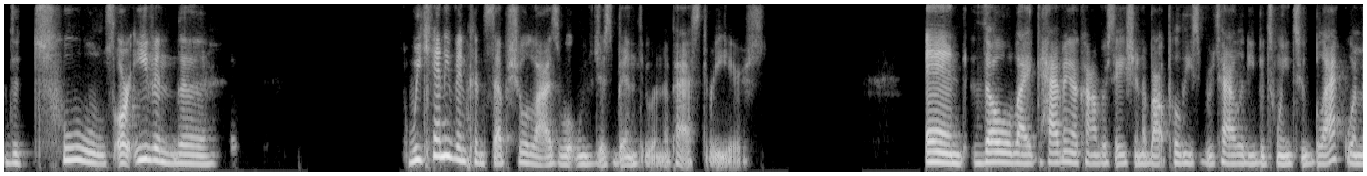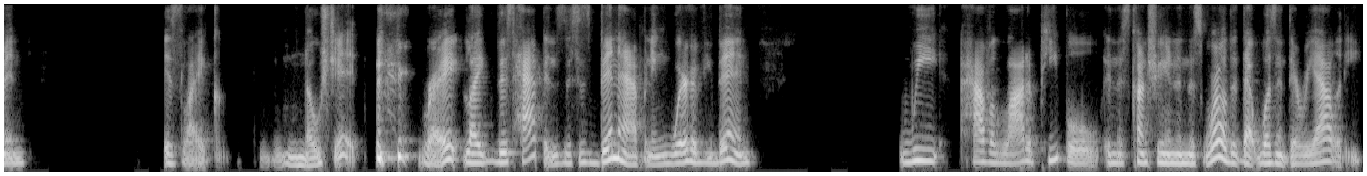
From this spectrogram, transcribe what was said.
the tools or even the we can't even conceptualize what we've just been through in the past 3 years and though like having a conversation about police brutality between two black women is like no shit right like this happens this has been happening where have you been we have a lot of people in this country and in this world that that wasn't their reality.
